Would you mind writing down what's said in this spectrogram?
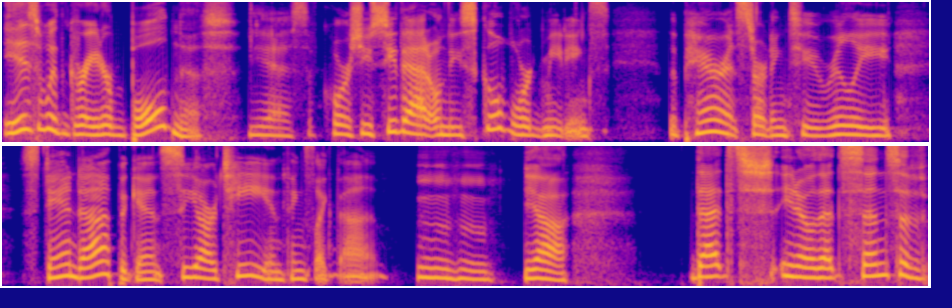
is with greater boldness. Yes, of course. You see that on these school board meetings. The parents starting to really stand up against CRT and things like that. Mm-hmm. Yeah. That's, you know, that sense of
